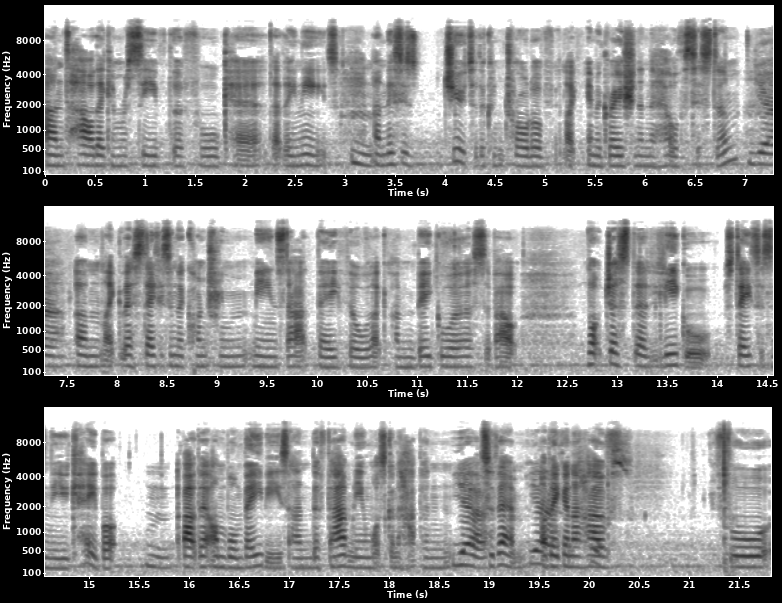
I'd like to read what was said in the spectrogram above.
and how they can receive the full care that they need. Mm. And this is due to the control of like immigration and the health system. Yeah. Um, like their status in the country means that they feel like ambiguous about not just their legal status in the UK, but Mm. about their unborn babies and the family and what's going to happen Yeah. to them. Yeah. Are they going to have course. full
